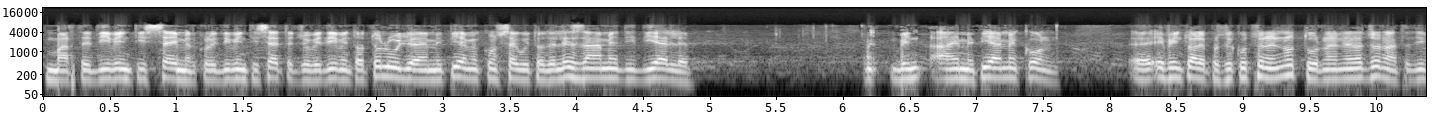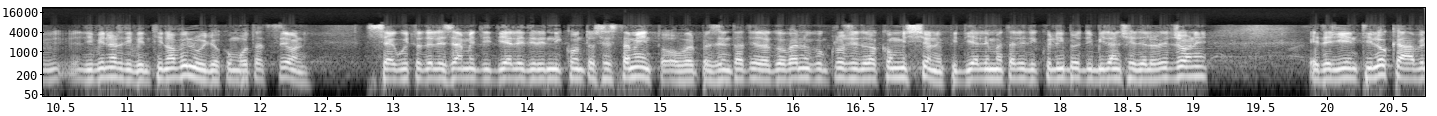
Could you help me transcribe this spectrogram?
martedì 26, mercoledì 27 e giovedì 28 luglio AMPM con seguito dell'esame di DL AMPM con eh, eventuale prosecuzione notturna nella giornata di, di venerdì 29 luglio con votazioni. Seguito dell'esame di DL di rendiconto e assestamento, ove presentati dal Governo e conclusi dalla Commissione, PDL in materia di equilibrio di bilanci delle Regioni, e degli enti locali,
